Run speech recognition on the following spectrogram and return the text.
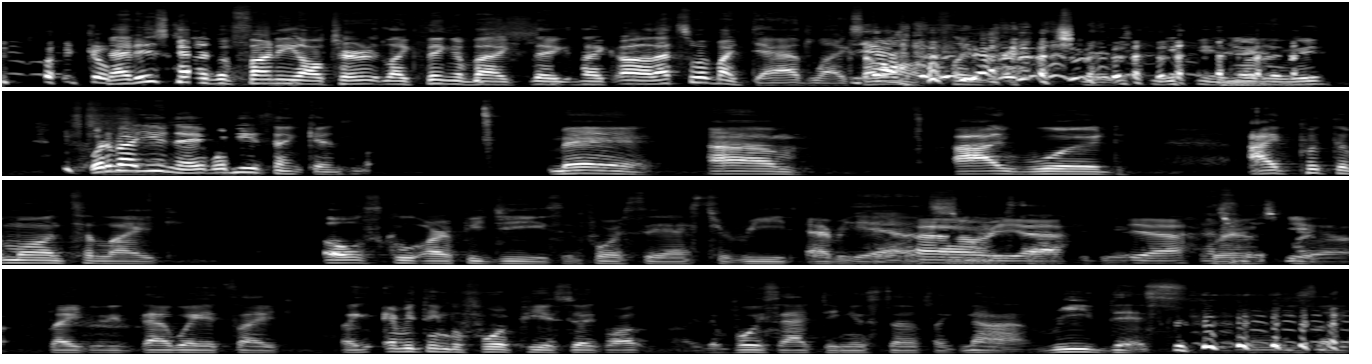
like go. that is kind of a funny alternative like thing of like they like, "Oh, that's what my dad likes." I Yeah, want to play yeah. You know what I mean? What about you, Nate? What are you thinking? Man, um, I would, I'd put them on to like old school RPGs and force the ass to read everything. Yeah, that's Oh, yeah. have to do. yeah. That's Where, really smart. Yeah, like that way, it's like like everything before PS2, like, all- like the voice acting and stuff. Like, nah, read this. Like,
